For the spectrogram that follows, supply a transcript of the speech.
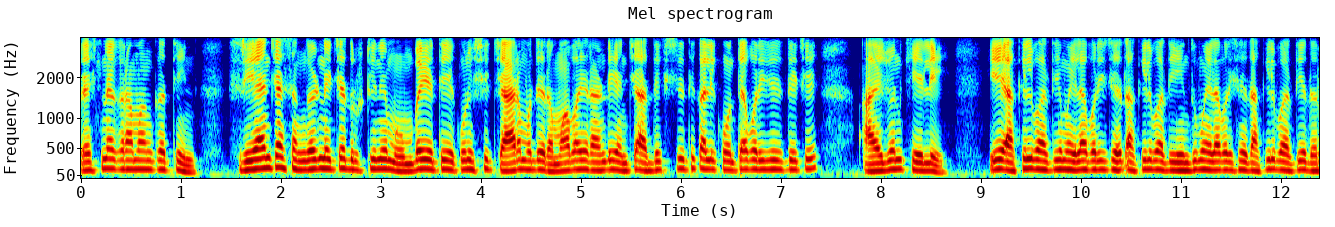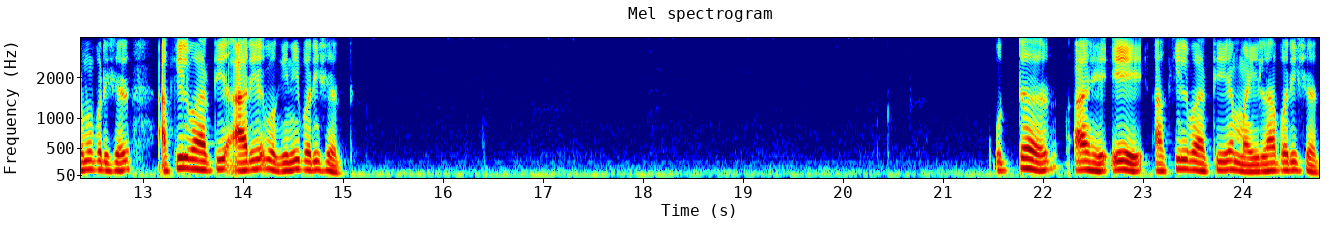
प्रश्न क्रमांक तीन. स्त्रियांच्या संघटनेच्या दृष्टीने मुंबई येथे एकोणीसशे चारमध्ये रमाबाई रानडे यांच्या अध्यक्षतेखाली कोणत्या परिषदेचे आयोजन केले? ए अखिल भारतीय महिला परिषद अखिल भारतीय हिंदू महिला परिषद अखिल भारतीय धर्म परिषद अखिल भारतीय आर्य भगिनी परिषद. उत्तर आहे ए अखिल भारतीय महिला परिषद.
